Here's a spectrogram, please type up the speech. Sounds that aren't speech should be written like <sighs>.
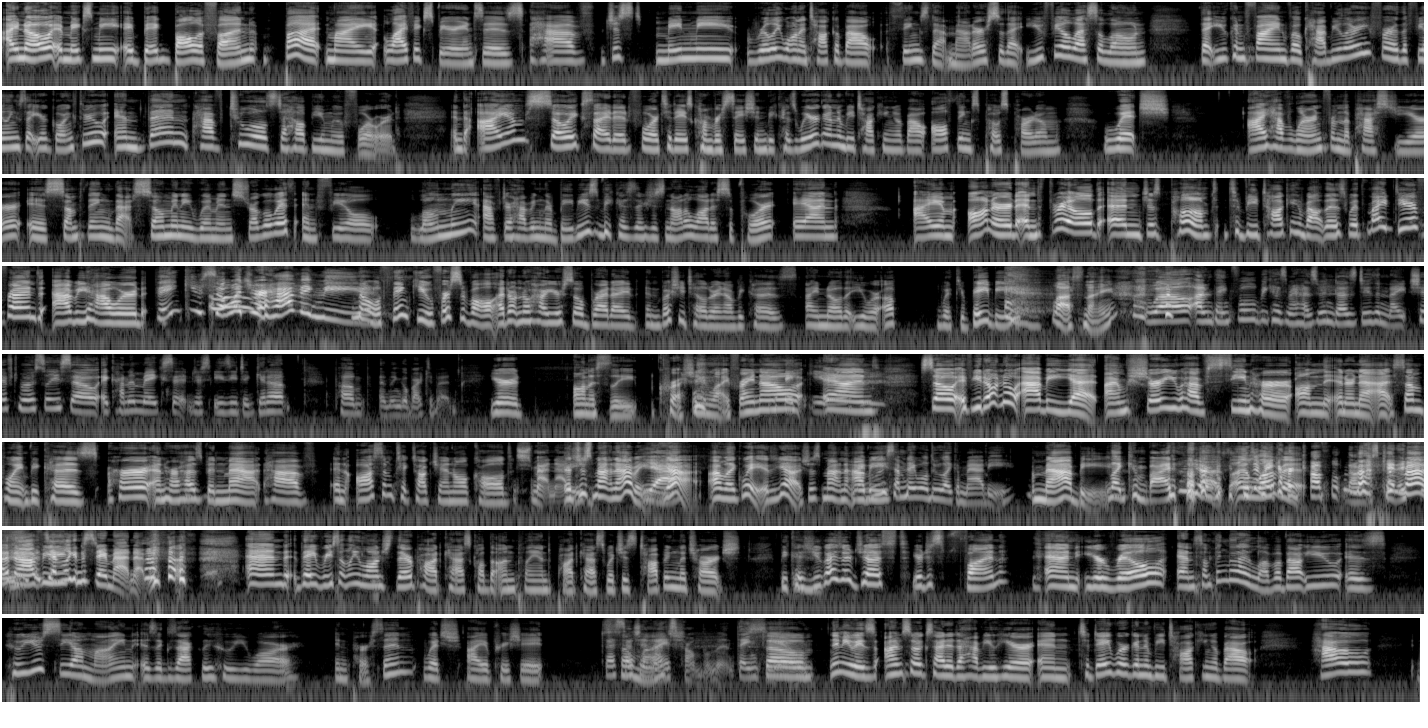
I know it makes me a big ball of fun, but my life experiences have just made me really want to talk about things that matter so that you feel less alone, that you can find vocabulary for the feelings that you're going through, and then have tools to help you move forward. And I am so excited for today's conversation because we're going to be talking about all things postpartum, which I have learned from the past year is something that so many women struggle with and feel lonely after having their babies because there's just not a lot of support. And I am honored and thrilled and just pumped to be talking about this with my dear friend Abby Howard. Thank you so oh. much for oh. having me. No, thank you. First of all, I don't know how you're so bright eyed and bushy tailed right now because I know that you were up with your baby <laughs> last night. well, <laughs> I'm thankful because my husband does do the night shift mostly, so it kind of makes it just easy to get up, pump, and then go back to bed. You're honestly crushing <laughs> life right now. Thank you. And so, if you don't know Abby yet, I'm sure you have seen her on the internet at some point because her and her husband Matt have an awesome TikTok channel called just Matt and Abby. It's just Matt and Abby. Yeah. Yeah. I'm like, wait, yeah, it's just Matt and Abby. Maybe someday we'll do like a Mabby. Mabby. Like combine. <laughs> Yes, I <laughs> to love make it. Our couple. No, I'm just kidding. Matt and Abby. <laughs> It's definitely gonna stay Matt and Abby. and they recently launched their podcast called the Unplanned Podcast, which is topping the charts because you guys are just you're just fun and you're real. And something that I love about you is who you see online is exactly who you are in person, which I appreciate that's so such much. a nice compliment. Thank so, you. So, anyways, I'm so excited to have you here. And today we're going to be talking about how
